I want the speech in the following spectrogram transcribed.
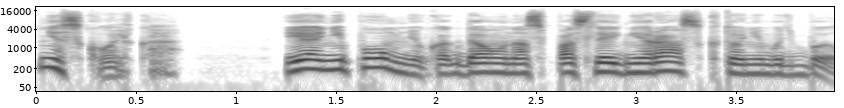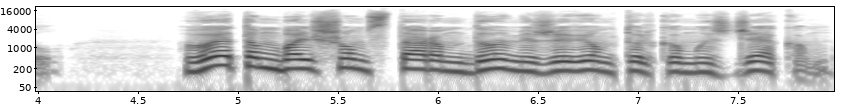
«Нисколько. Я не помню, когда у нас в последний раз кто-нибудь был. В этом большом старом доме живем только мы с Джеком.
